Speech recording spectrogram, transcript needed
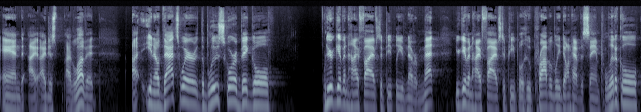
and I, I just I love it. Uh, you know that's where the Blues score a big goal. You're giving high fives to people you've never met. You're giving high fives to people who probably don't have the same political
